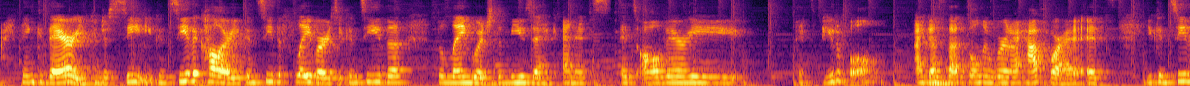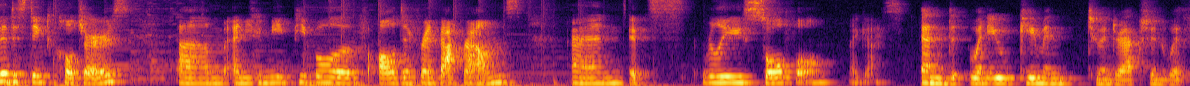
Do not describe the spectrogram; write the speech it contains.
I think there you can just see, you can see the color, you can see the flavors, you can see the the language, the music, and it's it's all very it's beautiful. I guess that's the only word I have for it. It's you can see the distinct cultures, um, and you can meet people of all different backgrounds, and it's really soulful, I guess. And when you came into interaction with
